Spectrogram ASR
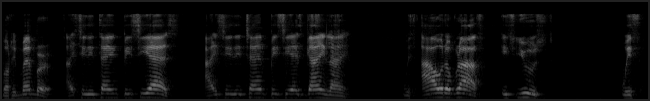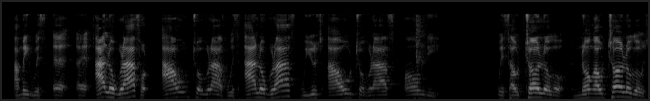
But remember, ICD-10 PCS, ICD-10 PCS guideline with autograft is used with I mean with uh, uh, allograft or autograft. With allograft, we use autograft only with autologous, non-autologous,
